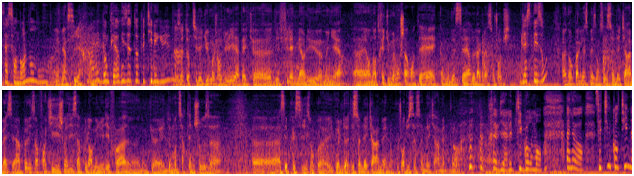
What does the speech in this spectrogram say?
Ça sent drôlement bon. hein. Oui, merci. Ouais, donc euh, risotto petits légumes. Risotto petits légumes aujourd'hui avec euh, des filets de merlu euh, meunière euh, et en entrée du melon charentais et comme dessert de la glace aujourd'hui. Glace maison? Non, pas glace maison, c'est des sundae caramel. C'est un peu les enfants qui choisissent un peu leur menu des fois. euh, donc euh, ils demandent certaines choses euh, assez précises. Donc ils veulent de- des sundae caramel. Donc aujourd'hui c'est sundae caramel pour eux. Très bien, les petits gourmands. Alors, c'est une cantine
